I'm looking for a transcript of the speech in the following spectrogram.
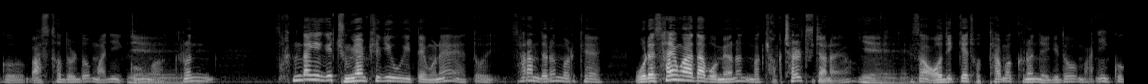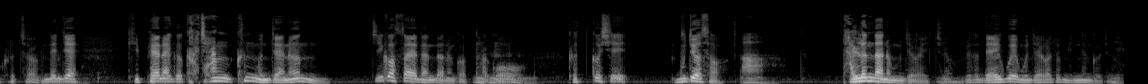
그 마스터들도 많이 있고 예. 뭐 그런 상당히 이게 중요한 필기구이기 때문에 또 사람들은 뭐 이렇게 오래 사용하다 보면은 막 격차를 두잖아요. 예. 그래서 어디 게 좋다 뭐 그런 얘기도 많이 있고 그렇죠. 근데 이제 기펜의 그 가장 큰 문제는 찍어 써야 된다는 것하고 음. 그 끝이 무뎌서 아. 닳는다는 문제가 있죠. 그래서 내구의 문제가 좀 있는 거죠. 예.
